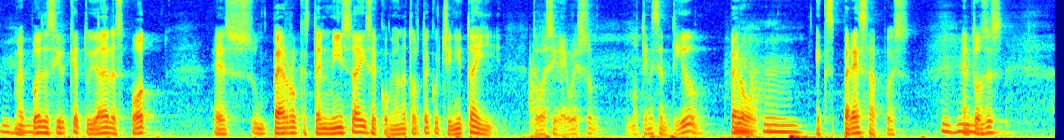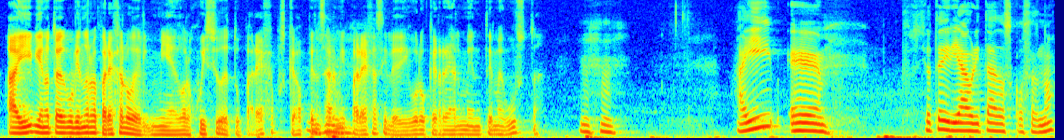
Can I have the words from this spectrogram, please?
Me puedes decir que tu idea del spot es un perro que está en misa y se comió una torta de cochinita y te voy a decir, güey, eso no tiene sentido. Pero expresa, pues. Entonces, ahí viene otra vez volviendo a la pareja lo del miedo al juicio de tu pareja. Pues, ¿qué va a pensar mi pareja si le digo lo que realmente me gusta? Ahí, eh, pues, yo te diría ahorita dos cosas, ¿no?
